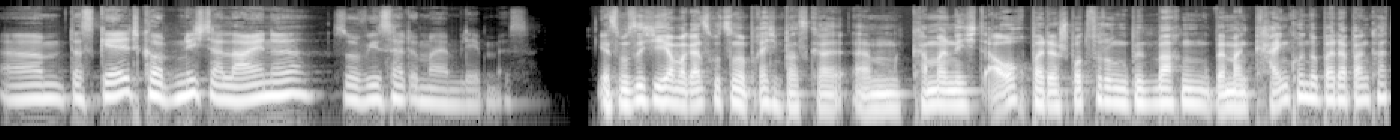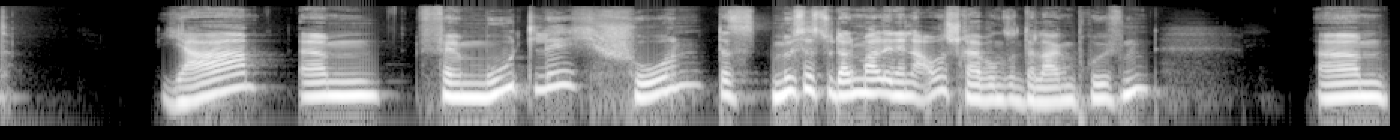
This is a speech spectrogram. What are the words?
Ähm, das Geld kommt nicht alleine, so wie es halt immer im Leben ist. Jetzt muss ich hier mal ganz kurz unterbrechen, Pascal. Ähm, kann man nicht auch bei der Sportförderung mitmachen, wenn man kein Konto bei der Bank hat? Ja, ähm, vermutlich schon. Das müsstest du dann mal in den Ausschreibungsunterlagen prüfen. Ähm,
